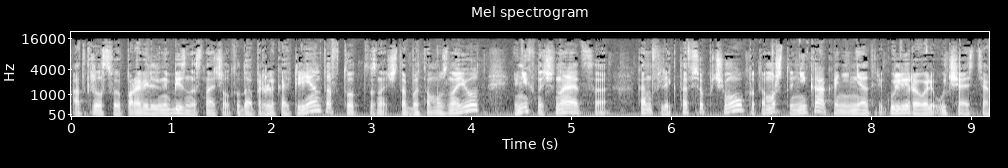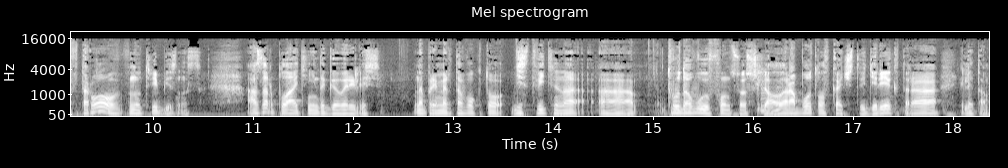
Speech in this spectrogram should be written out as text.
открыл свой параллельный бизнес, начал туда привлекать клиентов, тот, значит, об этом узнает, и у них начинается конфликт. А все почему? Потому что никак они не отрегулировали участие второго внутри бизнеса. О зарплате не договорились например, того, кто действительно э, трудовую функцию осуществлял, uh-huh. работал в качестве директора или там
